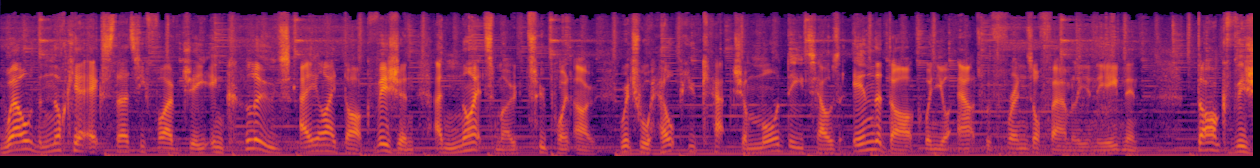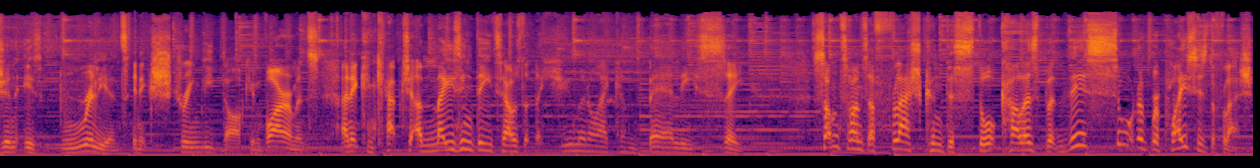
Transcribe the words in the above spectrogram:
Well, the Nokia X30 5G includes AI Dark Vision and Night Mode 2.0, which will help you capture more details in the dark when you're out with friends or family in the evening. Dark vision is brilliant in extremely dark environments, and it can capture amazing details that the human eye can barely see. Sometimes a flash can distort colours, but this sort of replaces the flash.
